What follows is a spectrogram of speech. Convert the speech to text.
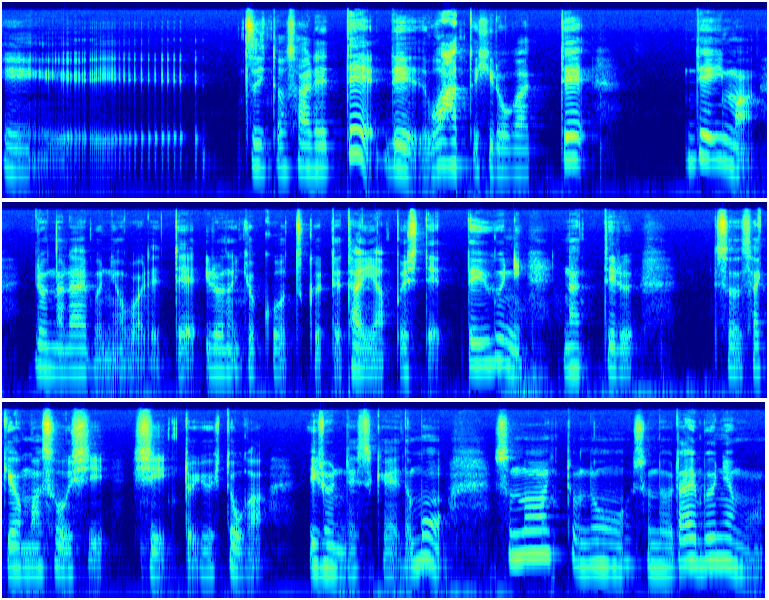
えー、ツイートされてでわーっと広がってで今いろんなライブに呼ばれていろんな曲を作ってタイアップしてっていう風になってる崎山蒼志氏という人がいるんですけれどもその人のそのライブにも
